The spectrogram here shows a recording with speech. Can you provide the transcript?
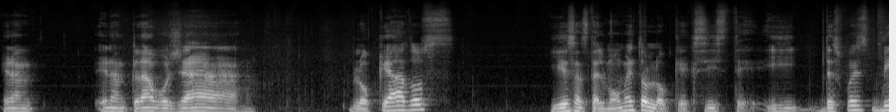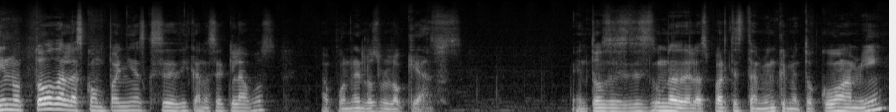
eran, eran clavos ya bloqueados y es hasta el momento lo que existe. Y después vino todas las compañías que se dedican a hacer clavos a ponerlos bloqueados. Entonces es una de las partes también que me tocó a mí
